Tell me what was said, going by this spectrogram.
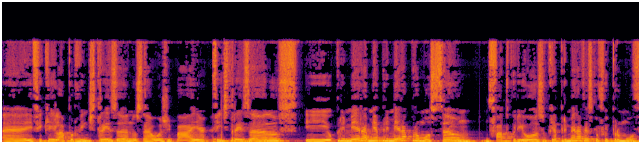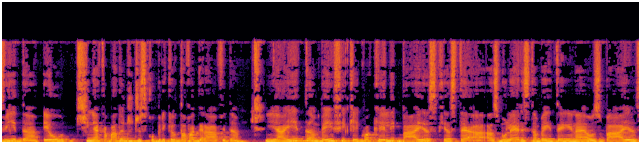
é, e fiquei lá por 23 anos, né? Hoje Bayer, 23 anos e o primeira, minha primeira promoção, um fato curioso, que a primeira vez que eu fui promovida, eu tinha acabado de descobrir que eu estava grávida. E aí também fiquei com aquele bias que as, as mulheres também têm, né? Os bias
